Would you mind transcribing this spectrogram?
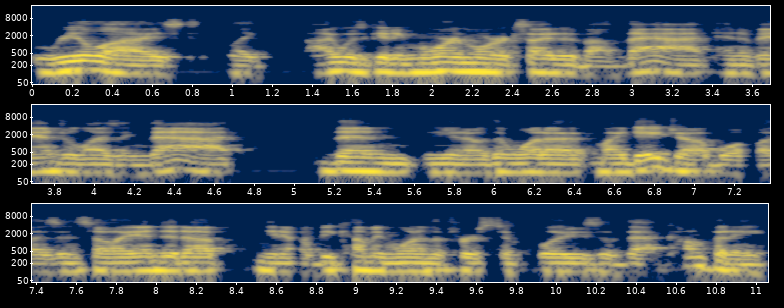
realized like I was getting more and more excited about that and evangelizing that than you know than what I, my day job was. And so i ended up you know becoming one of the first employees of that company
